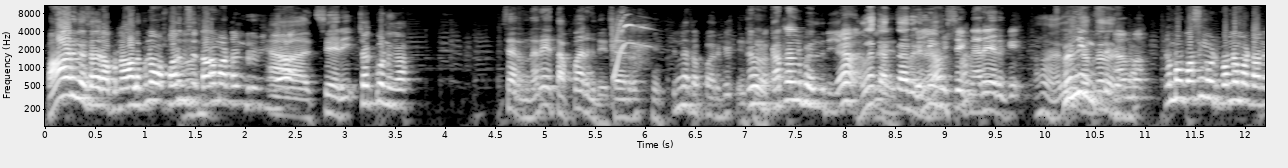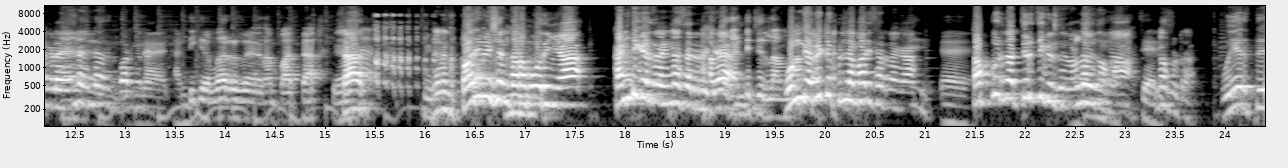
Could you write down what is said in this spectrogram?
பாருங்க சார் அப்ப நாலு பின்ன பர்மிஷன் தர சரி. செக் பண்ணுங்க. சார் நிறைய தப்பா இருக்குது சார். என்ன தப்பா இருக்கு? கரெக்டா போய் எழுதுறீங்க நல்லா கரெக்டா இருக்கு. மிஸ்டேக் நிறைய இருக்கு. இருக்கு. ஆமா. நம்ம பசங்க இப்படி பண்ண மாட்டானுங்களே. என்ன என்ன இருக்கு பாருங்க. நான் கண்டிக்கிற மாதிரி இருக்கும் இதெல்லாம் பார்த்தா. சார் எனக்கு பர்மிஷன் தர போறீங்க. கண்டிக்கிறதுல என்ன சார் இருக்கு? கண்டிச்சிடலாம்? உங்க வீட்டு பிள்ளை மாதிரி சார் நாங்க. தப்பு இருந்தா திருத்திக்கிறது நல்லதுதாம்மா. சரி. என்ன சொல்றேன் உயர்த்து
